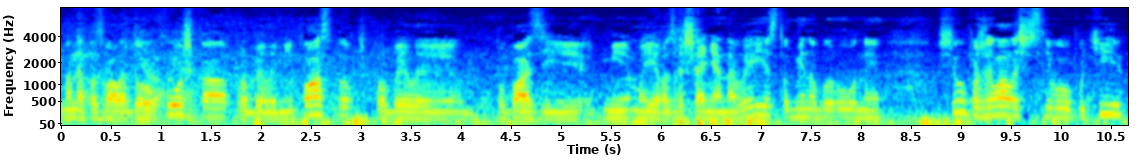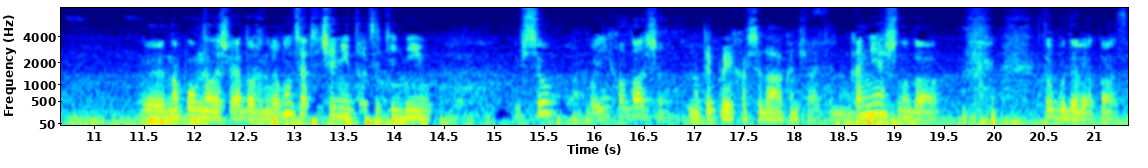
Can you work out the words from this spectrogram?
Мене позвали до окошка, пробили мій паспорт, пробили по базі моє розрішення на виїзд від Міноборони. Все, пожелали щасливого путі, е, напомнили, що я должен вернутися в течение 30 днів. І все, поїхав далі. Ну ти приїхав сюди окончательно. Конечно, да. Хто буде вертатися?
